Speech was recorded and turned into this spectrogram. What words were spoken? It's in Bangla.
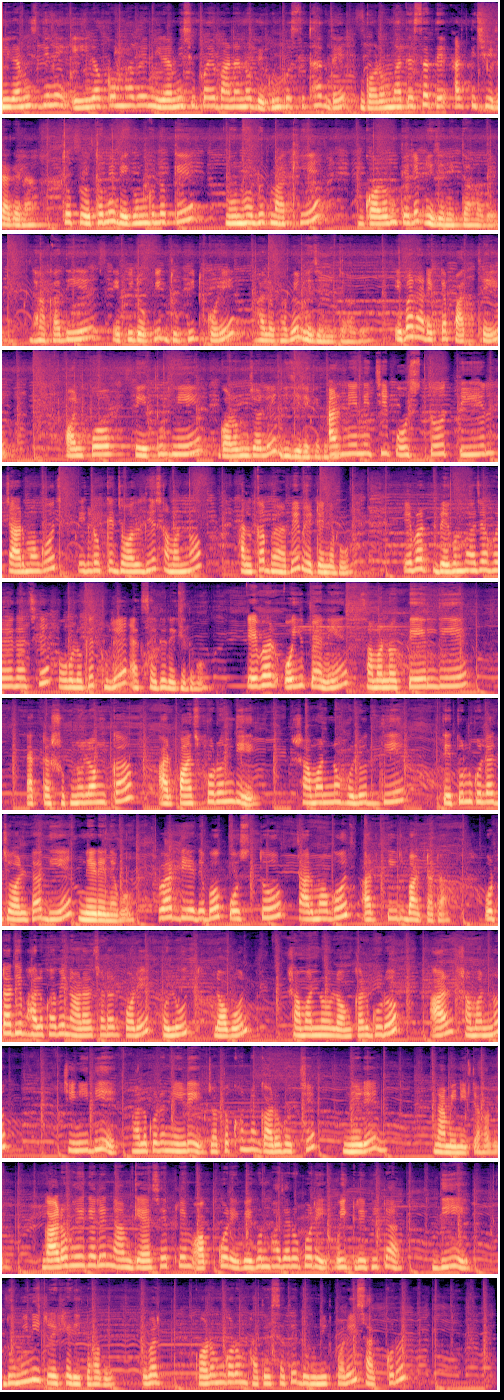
নিরামিষ দিনে এই রকমভাবে নিরামিষ উপায়ে বানানো বেগুন পোস্ত থাকলে গরম ভাতের সাথে আর কিছুই লাগে না। তো প্রথমে বেগুনগুলোকে নুন হলুদ মাখিয়ে গরম তেলে ভেজে নিতে হবে। ঢাকা দিয়ে এপিড ওপিড দুপিট করে ভালোভাবে ভেজে নিতে হবে। এবার আরেকটা পাত্রে অল্প তেঁতুল নিয়ে গরম জলে ভিজিয়ে রেখে আর নিয়ে নিচ্ছি পোস্ত তিল চারমগজ এগুলোকে জল দিয়ে সামান্য হালকাভাবে বেটে নেব। এবার বেগুন ভাজা হয়ে গেছে ওগুলোকে তুলে এক সাইডে রেখে দেবো। এবার ওই প্যানে সামান্য তেল দিয়ে একটা শুকনো লঙ্কা আর পাঁচ ফোড়ন দিয়ে সামান্য হলুদ দিয়ে তেঁতুল গোলার জলটা দিয়ে নেড়ে নেব। এবার দিয়ে দেব পোস্ত, চারমগজ আর তিল বাটাটা। ওটা দিয়ে ভালোভাবে নাড়াচাড়ার পরে হলুদ, লবণ, সামান্য লঙ্কার গুঁড়ো আর সামান্য চিনি দিয়ে ভালো করে নেড়ে যতক্ষণ না গাঢ় হচ্ছে নেড়ে নামিয়ে নিতে হবে। গাঢ় হয়ে গেলে নাম গ্যাসের ফ্লেম অফ করে বেগুন ভাজার উপরে ওই গ্রেভিটা দিয়ে দু মিনিট রেখে দিতে হবে। এবার গরম গরম ভাতের সাথে দু মিনিট পরেই সার্ভ করুন।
